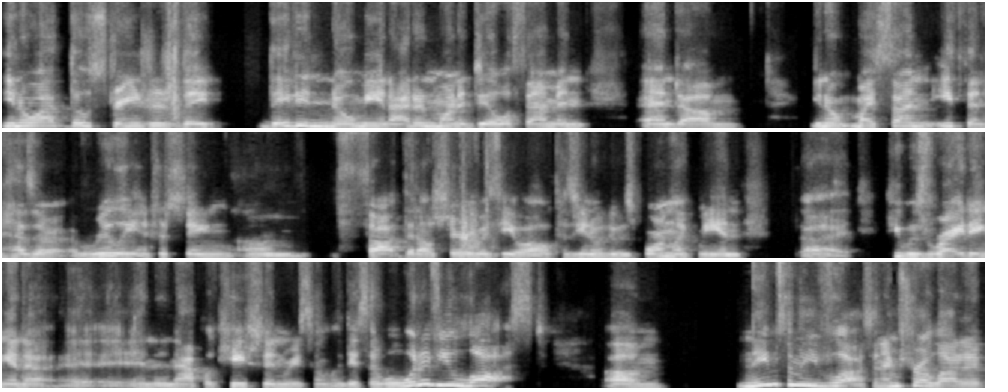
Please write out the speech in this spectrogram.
you know what those strangers they they didn't know me and i didn't want to deal with them and and um you know, my son Ethan has a, a really interesting um, thought that I'll share with you all because you know he was born like me, and uh, he was writing in a in an application recently. They said, "Well, what have you lost? Um, name something you've lost." And I'm sure a lot of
